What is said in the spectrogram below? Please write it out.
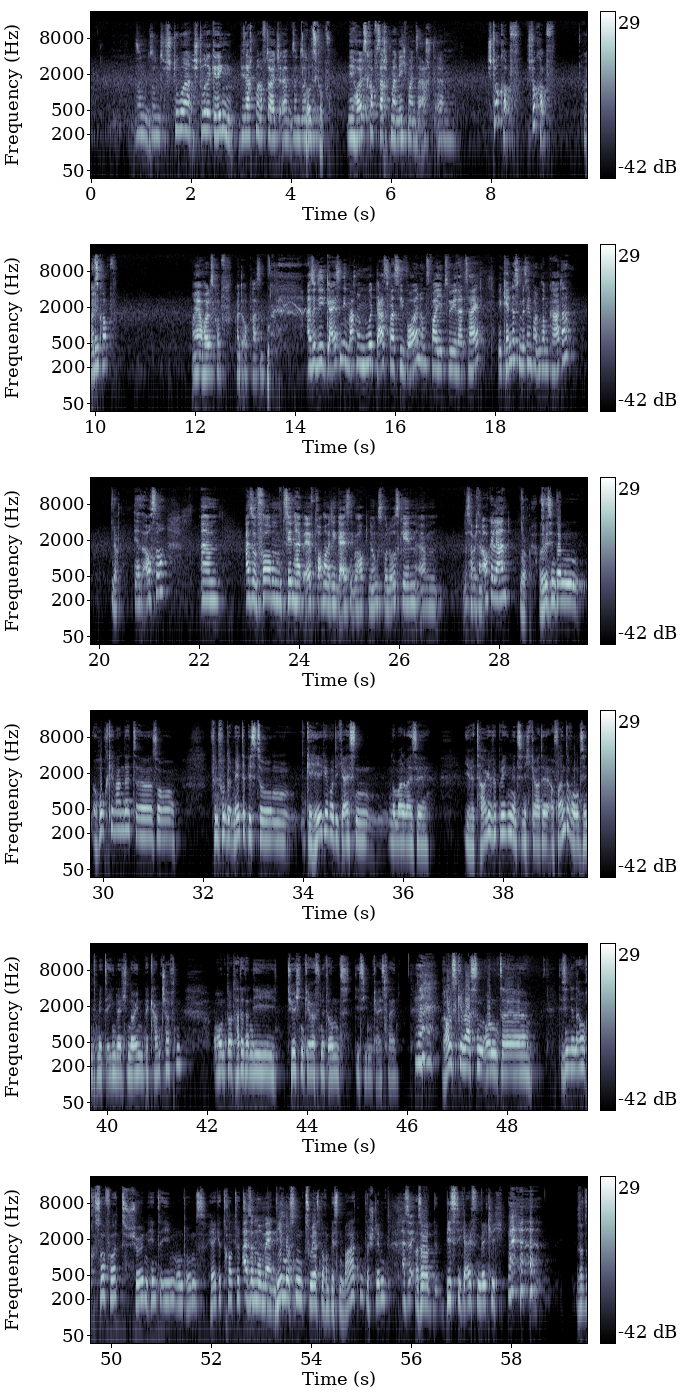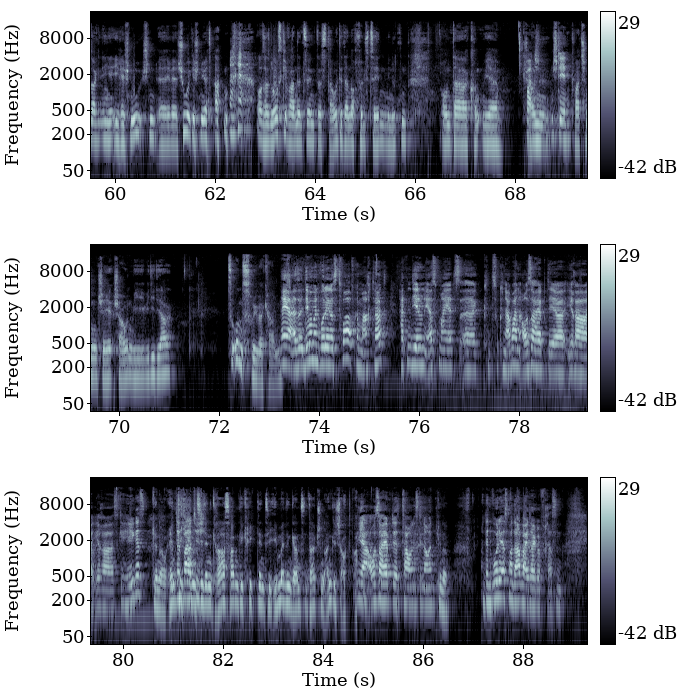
so ein, so ein stur, sture Gring, wie sagt man auf Deutsch? Ähm, so, ein- so ein- Holzkopf. Nee, Holzkopf sagt man nicht, man sagt ähm, Sturkopf. Sturkopf. Holzkopf. Naja, Holzkopf könnte auch passen. Also die Geißen, die machen nur das, was sie wollen, und zwar zu jeder Zeit. Wir kennen das ein bisschen von unserem Kater, Ja. der ist auch so. Ähm, also vor zehn, halb elf braucht man mit den Geißen überhaupt nirgendwo losgehen. Ähm, das habe ich dann auch gelernt. ja. Also wir sind dann hochgewandert, äh, so 500 Meter bis zum Gehege, wo die Geißen normalerweise ihre Tage verbringen, wenn sie nicht gerade auf Wanderung sind mit irgendwelchen neuen Bekanntschaften. Und dort hat er dann die Türchen geöffnet und die sieben Geißlein rausgelassen und äh, die sind dann auch sofort schön hinter ihm und uns hergetrottet. Also Moment. Wir mussten zuerst noch ein bisschen warten, das stimmt. Also- also bis die Geißen wirklich sozusagen ihre, Schnu, Schn, äh, ihre Schuhe geschnürt haben oder losgewandert sind, das dauerte dann noch 15 Minuten. Und da konnten wir Quatschen schauen, und stehen. quatschen und scha- schauen, wie, wie die da zu uns rüberkamen. Naja, also in dem Moment, wo der das Tor aufgemacht hat, hatten die ja nun erstmal jetzt äh, zu knabbern außerhalb der, ihrer, ihres Geheges. Genau, endlich haben sie den Grashalm gekriegt, den sie immer den ganzen Tag schon angeschaut haben. Ja, außerhalb des Zaunes, genau. Und, Genau. und dann wurde erstmal da weitergefressen.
